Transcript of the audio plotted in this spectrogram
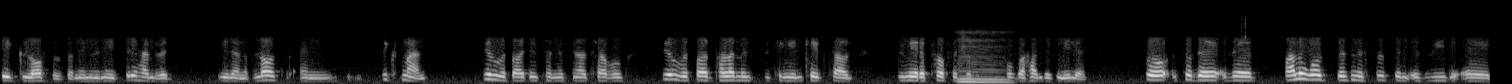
big losses. I mean, we made 300 million of loss in six months, still without international travel, still without Parliament sitting in Cape Town. We made a profit of over 100 million. So, so the the World business system is really uh,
